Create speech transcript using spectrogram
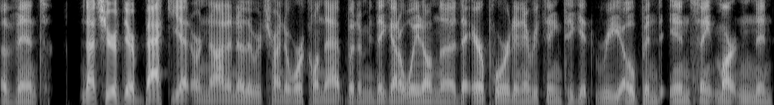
event. Not sure if they're back yet or not. I know they were trying to work on that, but I mean they got to wait on the the airport and everything to get reopened in St. Martin and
